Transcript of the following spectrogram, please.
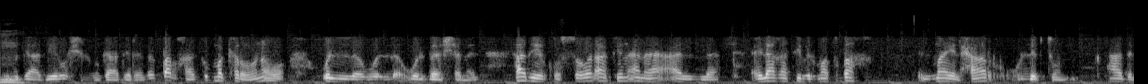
المقادير وش المقادير؟ طبخة مكرونة وال وال والبشاميل. هذه القصة ولكن أنا علاقتي بالمطبخ الماء الحار واللبتون. هذا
